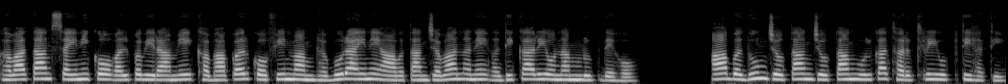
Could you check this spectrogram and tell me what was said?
ઘવાતાંગ સૈનિકો અલ્પવિરામે ખભા પર કોફીનમાં ઢબુરાઈને આવતાં જવાન અને અધિકારીઓના મૃતદેહો આ બધું જોતાં જોતાં ઉલ્કા થરથરી ઉઠતી હતી.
